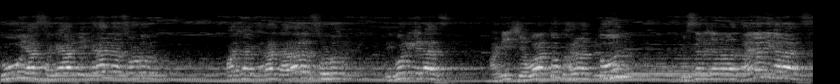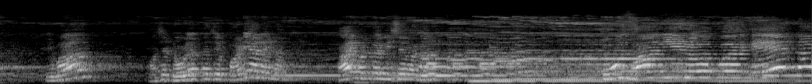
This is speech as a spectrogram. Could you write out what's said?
तू या सगळ्या लेकरांना सोडून माझ्या घरादाराला सोडून निघून गेलास. आणि जेव्हा तू घरातून विसर्जनाला जायला निघालास तेव्हा माझ्या डोळ्यात जे पाणी आले ना काय म्हणतो विषय बघा तुझा निरोप घेता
